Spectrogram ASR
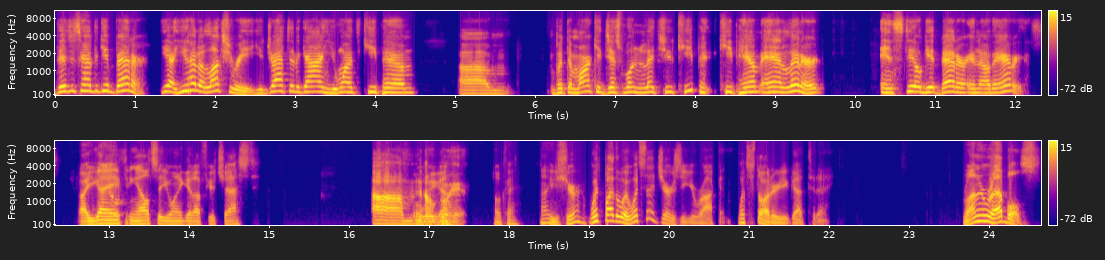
they just had to get better. Yeah, you had a luxury. You drafted a guy and you wanted to keep him. Um, but the market just wouldn't let you keep it, keep him and Leonard and still get better in other areas. All right, you got anything else that you want to get off your chest? Um, no, go ahead. Okay. No, you sure? What by the way, what's that jersey you're rocking? What starter you got today? Running Rebels.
